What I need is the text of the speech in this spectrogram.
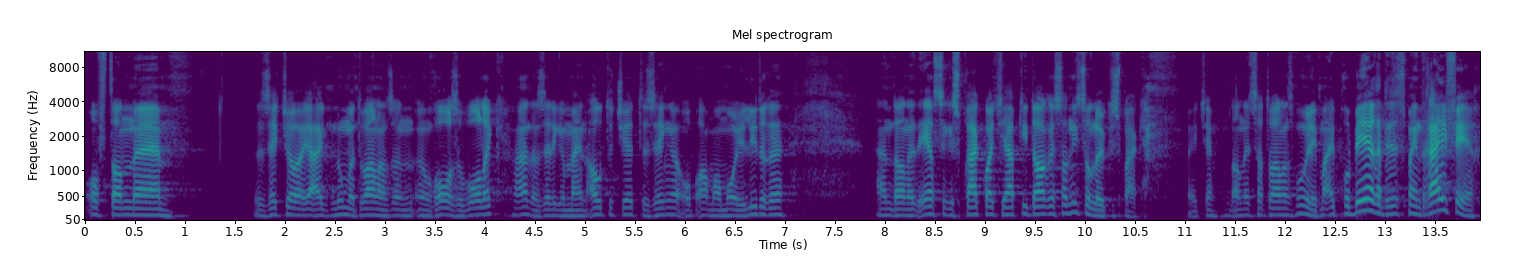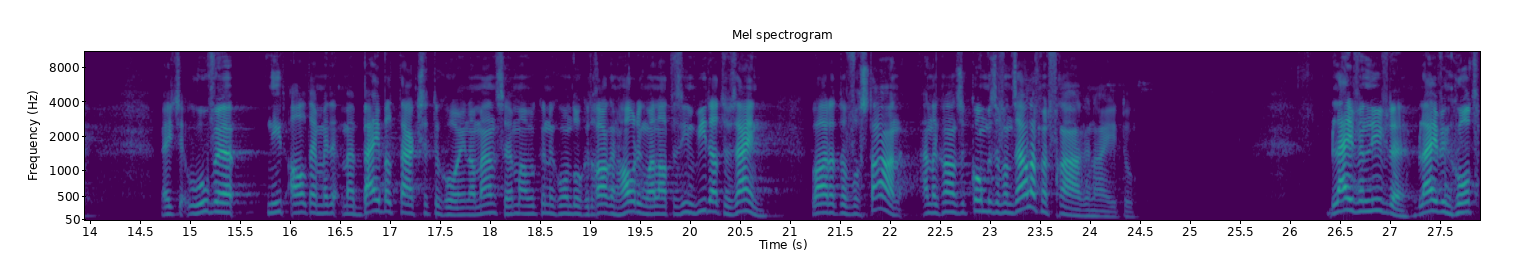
Of dan, eh, dan zit je, ja, ik noem het wel eens een, een roze wolk. Hè? Dan zit ik in mijn autootje te zingen op allemaal mooie liederen. En dan het eerste gesprek wat je hebt die dag is dan niet zo'n leuk gesprek. Weet je, dan is dat wel eens moeilijk. Maar ik probeer het, dit is mijn drijfveer. Weet je, we hoeven niet altijd met, met bijbelteksten te gooien naar mensen, maar we kunnen gewoon door gedrag en houding wel laten zien wie dat we zijn, waar dat we voor staan. En dan gaan ze, komen ze vanzelf met vragen naar je toe. Blijf in liefde, blijf in God.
